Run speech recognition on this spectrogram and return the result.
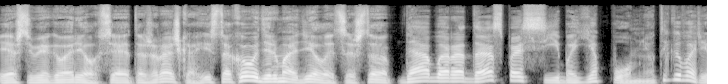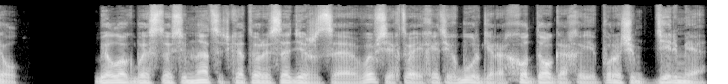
«Я ж тебе говорил, вся эта жрачка из такого дерьма делается, что...» «Да, борода, спасибо, я помню, ты говорил». Белок Б-117, который содержится во всех твоих этих бургерах, хот-догах и прочем дерьме,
